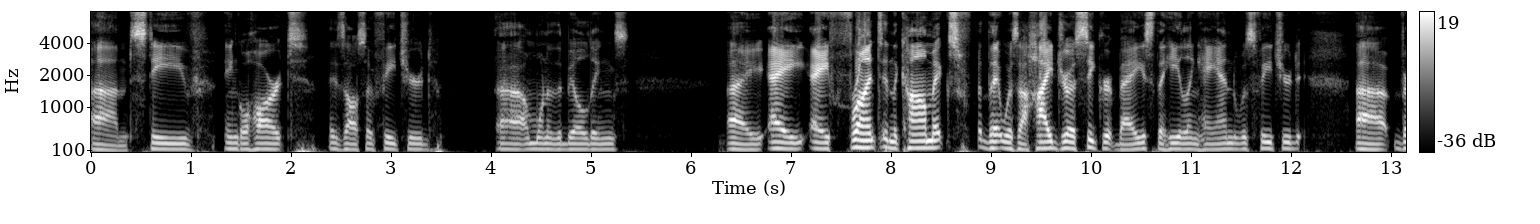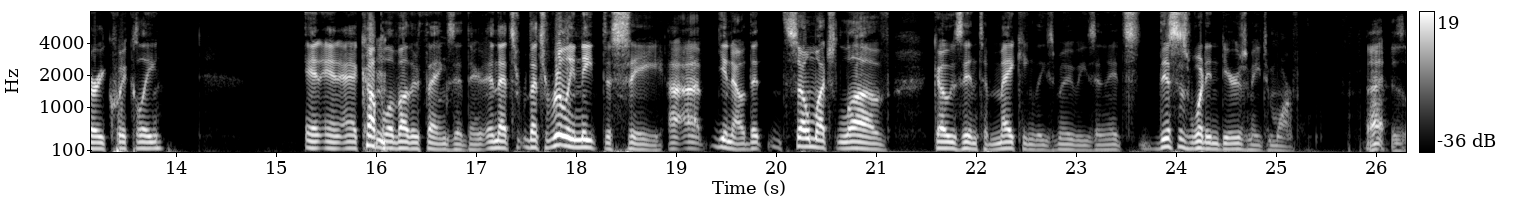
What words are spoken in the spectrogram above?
Um, Steve Englehart is also featured uh, on one of the buildings. A, a a front in the comics that was a Hydra secret base. The Healing Hand was featured uh, very quickly, and, and, and a couple of other things in there, and that's that's really neat to see. Uh, Uh, you know that so much love goes into making these movies, and it's this is what endears me to Marvel. That is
